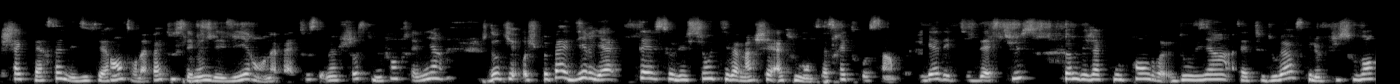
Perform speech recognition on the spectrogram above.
Chaque personne est différente. On n'a pas tous les mêmes désirs. On n'a pas tous les mêmes choses qui nous font frémir. Donc, je peux pas dire il y a telle solution qui va marcher à tout le monde. Ça serait trop simple. Il y a des petites astuces, comme déjà comprendre d'où vient cette douleur, parce que le plus souvent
